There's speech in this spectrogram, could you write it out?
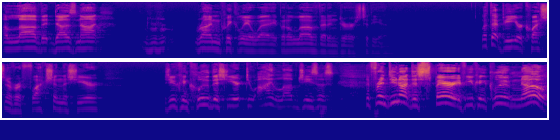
a love that does not run quickly away, but a love that endures to the end. Let that be your question of reflection this year. As you conclude this year, do I love Jesus? And friend, do not despair if you conclude no.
